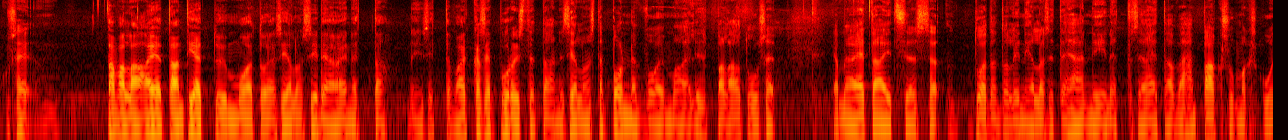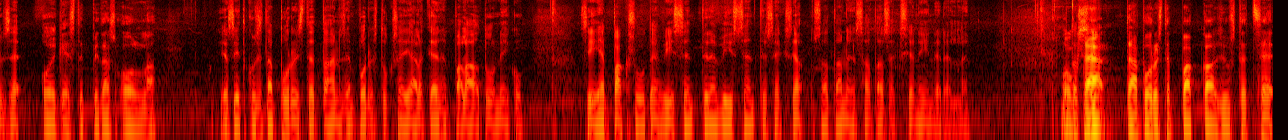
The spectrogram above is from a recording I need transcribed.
kun se tavallaan ajetaan tiettyyn muotoon ja siellä on sideainetta, niin sitten vaikka se puristetaan, niin siellä on sitä ponnevoimaa, eli se palautuu se, ja me ajetaan itse asiassa tuotantolinjalla se tehdään niin, että se ajetaan vähän paksummaksi kuin se oikeasti pitäisi olla. Ja sitten kun sitä puristetaan, niin sen puristuksen jälkeen se palautuu niin kuin siihen paksuuteen 5 senttinen 5 senttiseksi ja satanen sataseksi ja niin edelleen. Mutta tämä, tämä puristepakkaus just, että se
